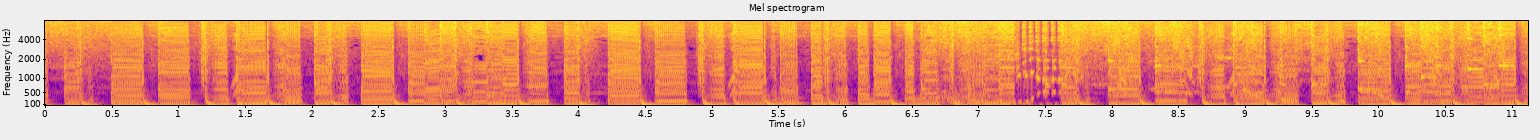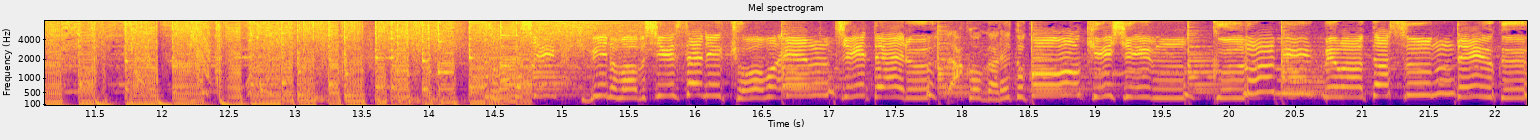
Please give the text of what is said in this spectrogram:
眩しさに今日は演じてる。憧れと好奇心暗闇見渡すんでゆく。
